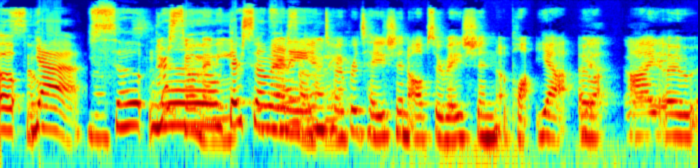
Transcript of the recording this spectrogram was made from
Oh, So- yeah. So, There's so many. There's so There's many. so many. Interpretation, observation, apply. Yeah. O- Yeah, I O.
